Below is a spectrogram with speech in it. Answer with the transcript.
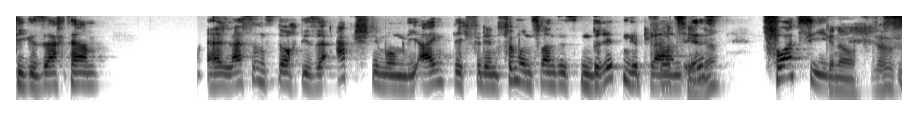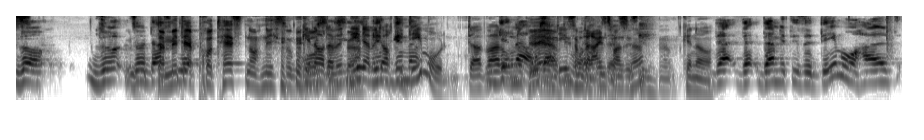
die gesagt haben, äh, lass uns doch diese Abstimmung, die eigentlich für den 25.03. geplant Vorziehen, ist, ne? Vorziehen. Genau. Das ist so, so, so dass damit der Protest noch nicht so groß genau, damit, ist. Nee, damit auch genau. die Demo. Da war genau. doch eine große ja, ja, Demo. Am 23. Ne? Ja. Genau. Da, da, damit diese Demo halt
